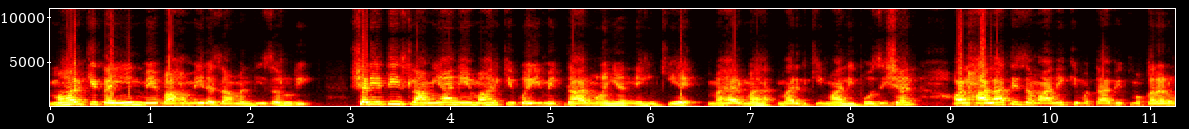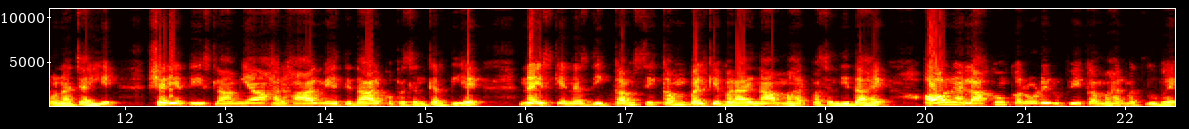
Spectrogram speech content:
مہر کے تعین میں باہمی رضامندی ضروری۔ شریعتی اسلامیہ نے مہر کی کوئی مقدار معین نہیں کی ہے۔ مہر مرد کی مالی پوزیشن اور حالات زمانے کے مطابق مقرر ہونا چاہیے۔ شریعتی اسلامیہ ہر حال میں اعتدال کو پسند کرتی ہے۔ نہ اس کے نزدیک کم سے کم، بلکہ برائے نام مہر پسندیدہ ہے اور نہ لاکھوں کروڑے روپے کا مہر مطلوب ہے۔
